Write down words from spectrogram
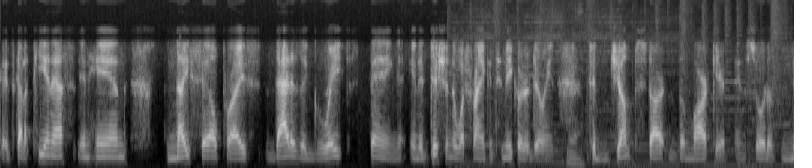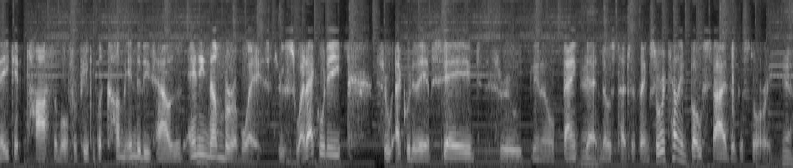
it's got a P&S in hand, nice sale price. That is a great thing in addition to what Frank and Tamiko are doing Yeah. to jumpstart the market and sort of make it possible for people to come into these houses any number of ways through sweat equity, through equity they have saved, through you know bank Yeah. debt, and those types of things. So we're telling both sides of the story. Yeah.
